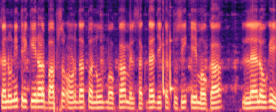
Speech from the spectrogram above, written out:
ਕਾਨੂੰਨੀ ਤਰੀਕੇ ਨਾਲ ਵਾਪਸ ਆਉਣ ਦਾ ਤੁਹਾਨੂੰ ਮੌਕਾ ਮਿਲ ਸਕਦਾ ਹੈ। ਜੇਕਰ ਤੁਸੀਂ ਇਹ ਮੌਕਾ ਲੈ ਲਓਗੇ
